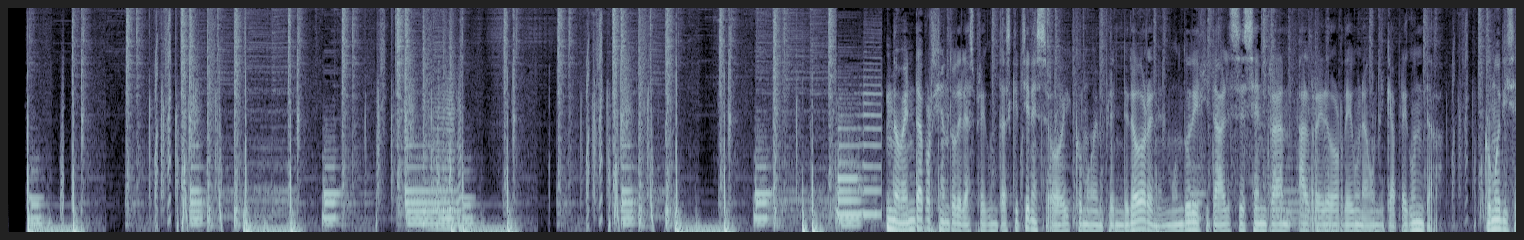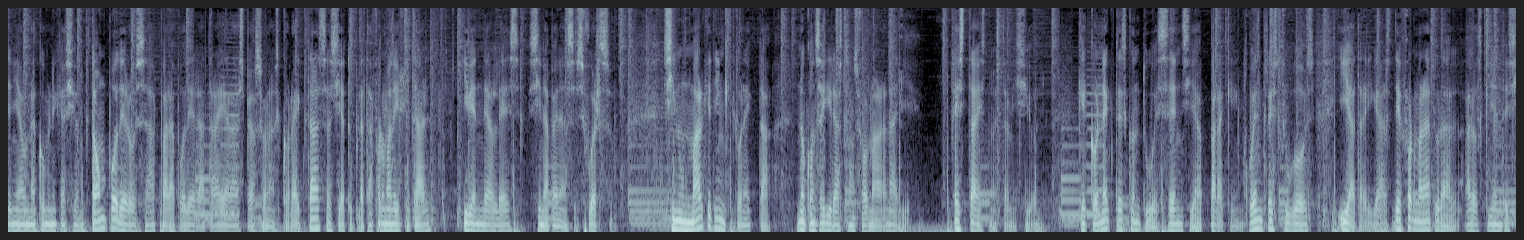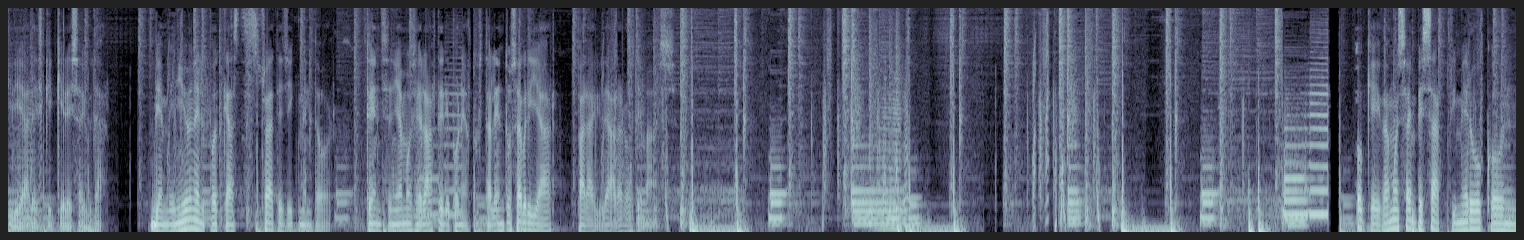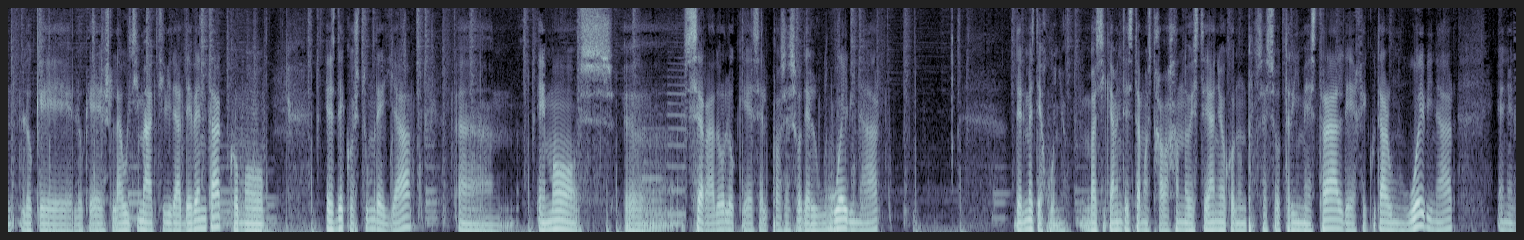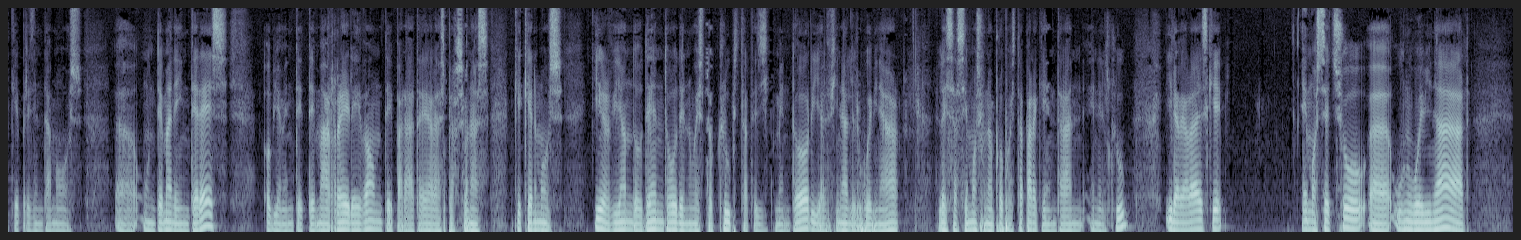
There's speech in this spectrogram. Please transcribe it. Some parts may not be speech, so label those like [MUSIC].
...90% de las preguntas que tienes hoy como emprendedor en el mundo digital se centran alrededor de una única pregunta. ¿Cómo diseñar una comunicación tan poderosa para poder atraer a las personas correctas hacia tu plataforma digital y venderles sin apenas esfuerzo? Sin un marketing que conecta, no conseguirás transformar a nadie. Esta es nuestra misión, que conectes con tu esencia para que encuentres tu voz y atraigas de forma natural a los clientes ideales que quieres ayudar. Bienvenido en el podcast Strategic Mentor. Te enseñamos el arte de poner tus talentos a brillar para ayudar a los demás. Ok, vamos a empezar primero con lo que, lo que es la última actividad de venta. Como es de costumbre ya, hemos eh, cerrado lo que es el proceso del webinar del mes de junio. Básicamente estamos trabajando este año con un proceso trimestral de ejecutar un webinar en el que presentamos eh, un tema de interés, obviamente tema relevante para atraer a las personas que queremos ir viendo dentro de nuestro club Strategic Mentor y al final del webinar les hacemos una propuesta para que entran en el club. Y la verdad es que hemos hecho eh, un webinar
